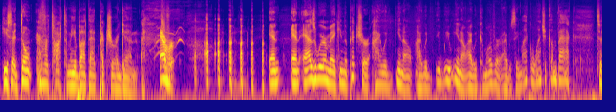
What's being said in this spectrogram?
he said, don't ever talk to me about that picture again, ever. and and as we were making the picture, I would, you know, I would, you know, I would come over. I would say, Michael, why don't you come back to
